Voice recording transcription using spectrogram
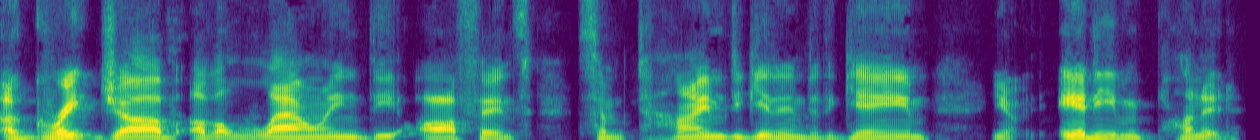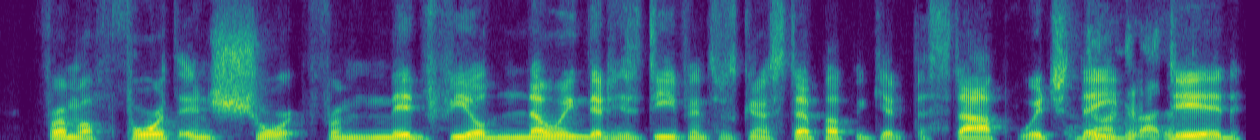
a great job of allowing the offense some time to get into the game. You know, and even punted from a fourth and short from midfield, knowing that his defense was going to step up and get the stop, which they did. It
